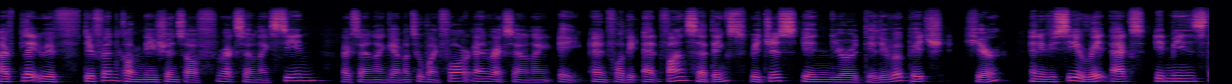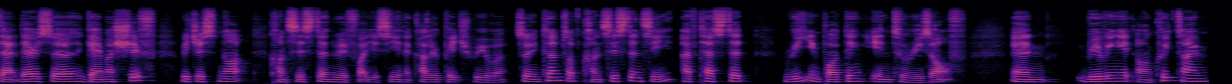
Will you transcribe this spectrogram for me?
I've played with different combinations of Rec.709 Scene, Rec.709 Gamma 2.4, and Rec.709A. And for the advanced settings, which is in your deliver page here, and if you see a red X, it means that there's a gamma shift, which is not consistent with what you see in the color page viewer. So in terms of consistency, I've tested re-importing into Resolve and viewing it on QuickTime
